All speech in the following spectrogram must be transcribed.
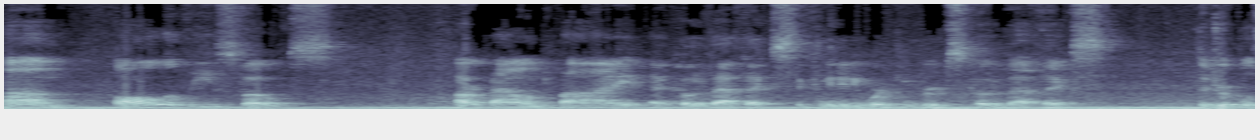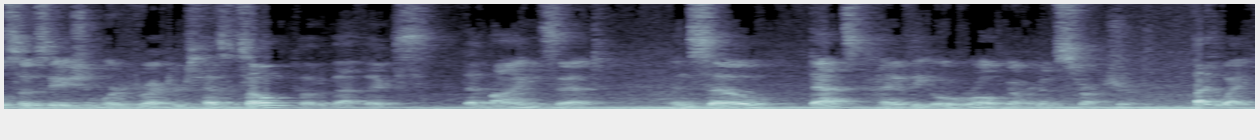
Um, all of these folks are bound by a code of ethics, the community working group's code of ethics. The Drupal Association Board of Directors has its own code of ethics that binds it. And so that's kind of the overall governance structure. By the way,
